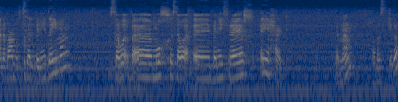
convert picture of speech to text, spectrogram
أنا بعمل كده البانيه دايما سواء بقى مخ سواء بانيه فراخ أي حاجة. تمام؟ خلاص كده.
